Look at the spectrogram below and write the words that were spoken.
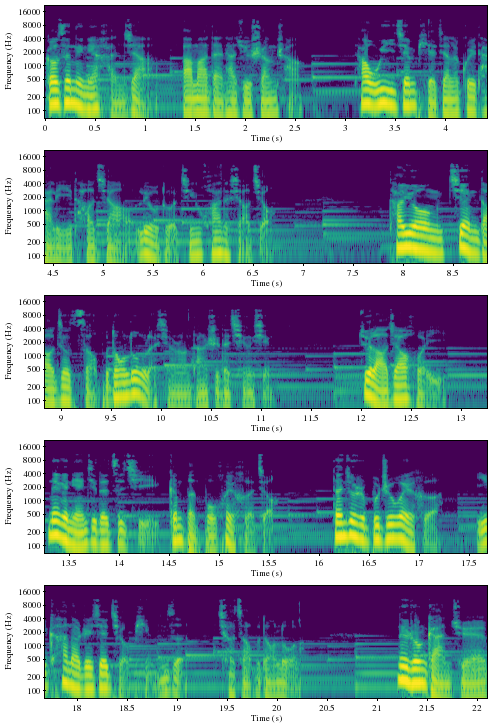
高三那年寒假，爸妈带他去商场，他无意间瞥见了柜台里一套叫《六朵金花》的小酒。他用“见到就走不动路了”形容当时的情形。据老焦回忆，那个年纪的自己根本不会喝酒，但就是不知为何，一看到这些酒瓶子就走不动路了。那种感觉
